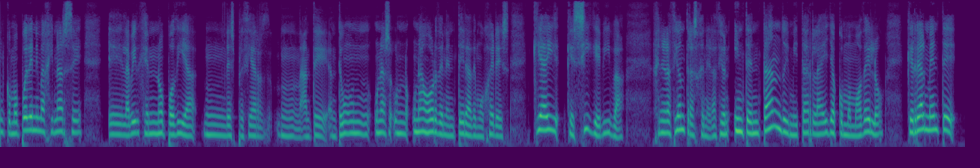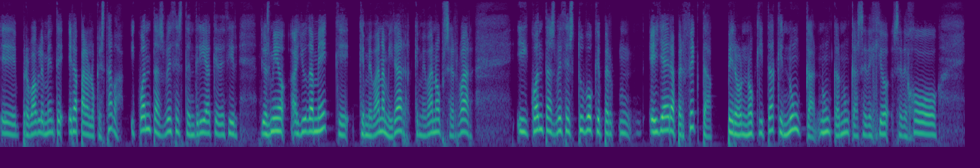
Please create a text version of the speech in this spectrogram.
como pueden imaginarse, eh, la Virgen no podía mm, despreciar mm, ante, ante una, orden entera de mujeres que, hay, que sigue viva generación tras generación, intentando imitarla a ella como modelo, que realmente eh, probablemente era para lo que estaba. ¿Y cuántas veces tendría que decir, Dios mío, ayúdame, que, que me van a mirar, que me van a observar? Y cuántas veces tuvo que... ella era perfecta, pero no quita que nunca, nunca, nunca se dejó,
